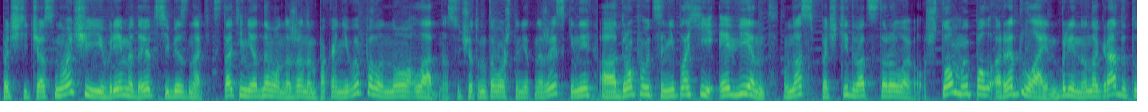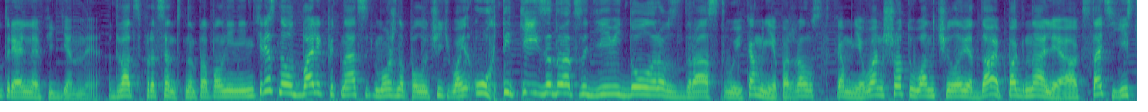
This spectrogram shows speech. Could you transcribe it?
почти час ночи, и время дает себе знать. Кстати, ни одного ножа нам пока не выпало, но ладно, с учетом того, что нет ножей, скины а, дропаются неплохие. Event, у нас почти 22 level. Что мы пол... Redline, блин, ну награды тут реально офигенные. 20% на пополнение интересно, вот балик 15 можно получить. Вайн... Ух ты, кейс за 29 долларов, здравствуй. Ко мне, пожалуйста, ко мне. One shot, one человек, давай, погнали. А, кстати, есть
